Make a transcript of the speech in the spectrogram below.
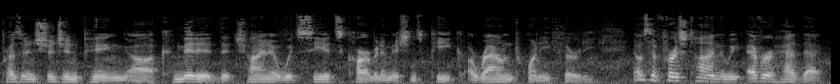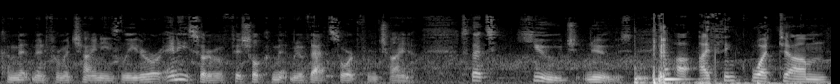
President Xi Jinping uh, committed that China would see its carbon emissions peak around 2030. That was the first time that we ever had that commitment from a Chinese leader or any sort of official commitment of that sort from China. So that's huge news. Uh, I think what, um,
